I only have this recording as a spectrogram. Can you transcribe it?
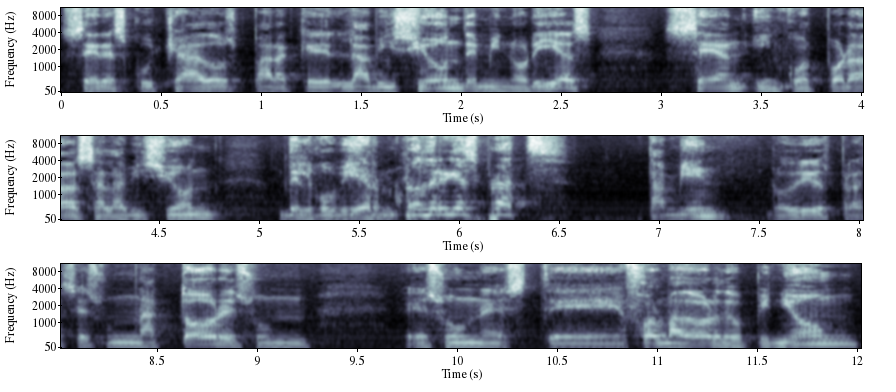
ser escuchados para que la visión de minorías sean incorporadas a la visión del gobierno. Rodríguez Prats. También Rodríguez Pras es un actor, es un, es un este, formador de opinión.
